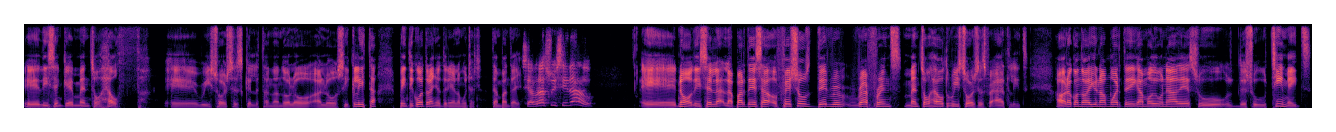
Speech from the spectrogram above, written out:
dicen que mental health eh, resources que le están dando a, los ciclistas. 24 años tenía la muchacha, está en pantalla. ¿Se habrá suicidado? Eh, no, dice la, la, parte de esa, officials did reference mental health resources for athletes. Ahora cuando hay una muerte, digamos, de una de, su, de sus teammates,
